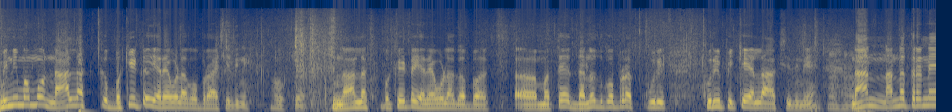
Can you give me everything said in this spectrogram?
ಮಿನಿಮಮ್ ನಾಲ್ಕು ಬಕೆಟ್ ಎರೆಹುಳ ಗೊಬ್ಬರ ಹಾಕಿದ್ದೀನಿ. ಓಕೆ. ನಾಲ್ಕು ಬಕೆಟ್ ಎರೆಹುಳ ಗೊಬ್ಬರ ಮತ್ತೆ ದನದ ಗೊಬ್ಬರ ಕುರಿ ಕುರಿ ಪಿಕ್ಕೆ ಎಲ್ಲ ಹಾಕ್ಸಿದ್ದೀನಿ. ನಾನು ನನ್ನ ಹತ್ರನೇ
